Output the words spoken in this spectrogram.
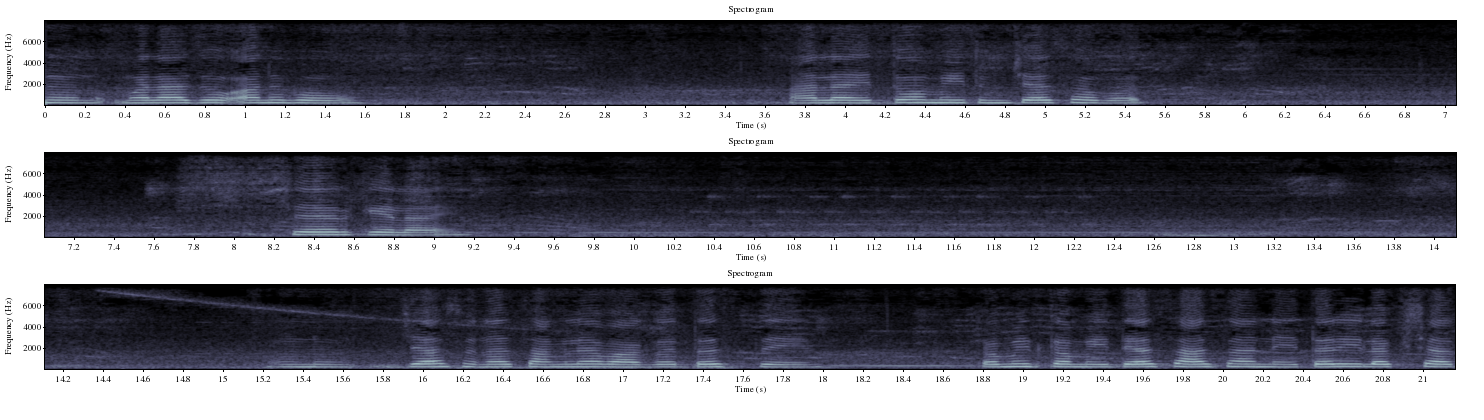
म्हणून मला जो अनुभव आलाय तो मी तुमच्यासोबत शेअर केलाय. म्हणून ज्या सुना चांगल्या वागत असते कमीत कमी त्या सासाने तरी लक्षात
